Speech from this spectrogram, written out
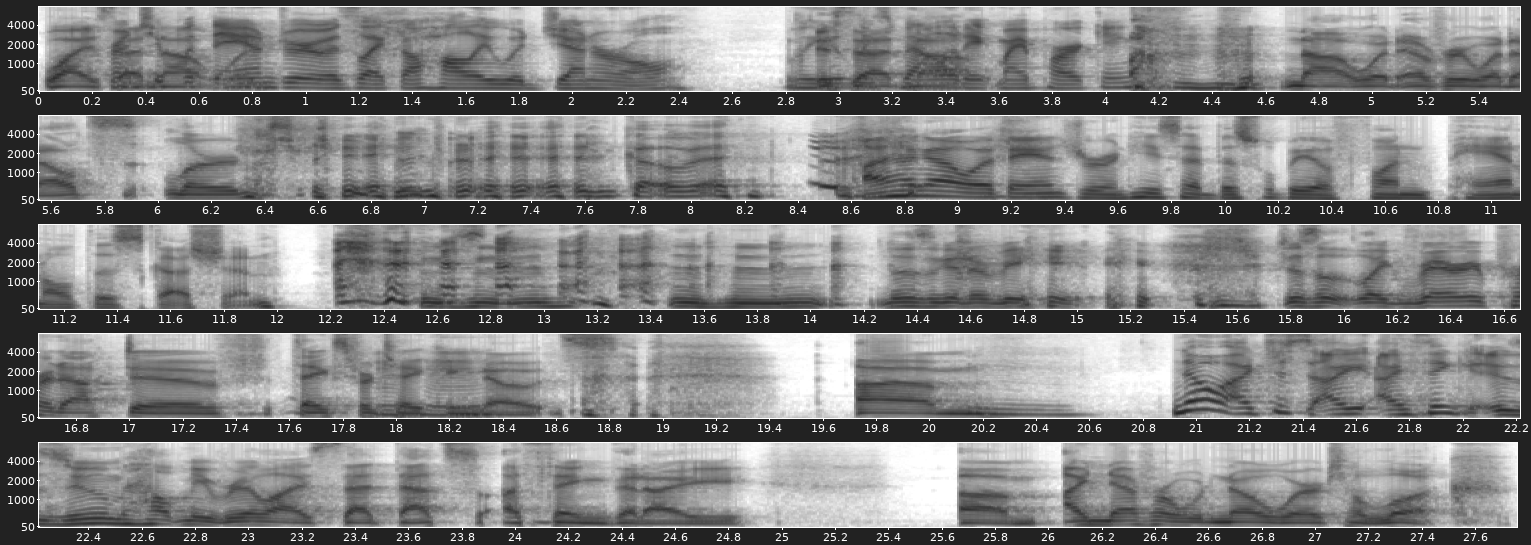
Why is Friendship that not with what- Andrew is like a Hollywood general. Will you Is at least that not- validate my parking? not what everyone else learned in, in COVID. I hung out with Andrew and he said this will be a fun panel discussion. This is going to be just like very productive. Thanks for taking notes. Um, no, I just I, I think Zoom helped me realize that that's a thing that I um, I never would know where to look.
